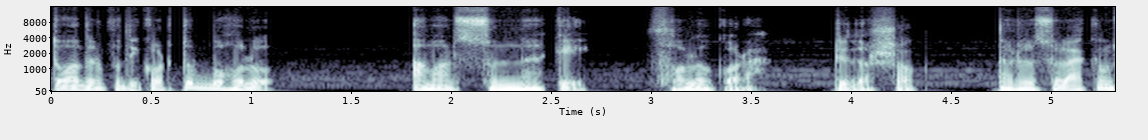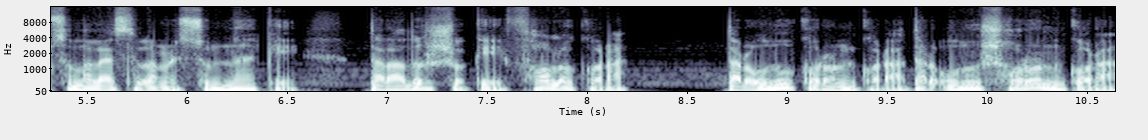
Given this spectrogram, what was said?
তোমাদের প্রতি কর্তব্য হলো আমার সুন্নাকে ফলো করা। প্রিয় দর্শক তার রসুল আকরম সাল্লাহ সাল্লামের সুন্নাকে তার আদর্শকে ফলো করা, তার অনুকরণ করা, তার অনুসরণ করা।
